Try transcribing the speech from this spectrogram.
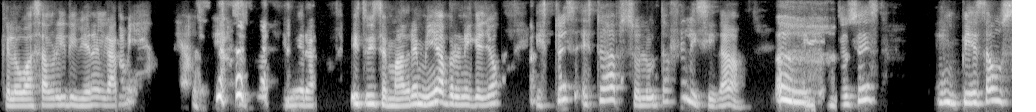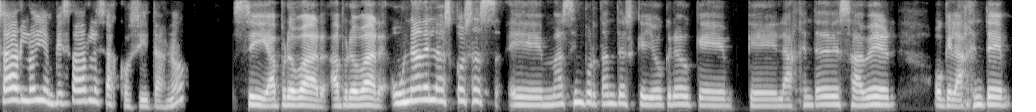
que lo vas a abrir y viene el gato, la esquinera. Y tú dices: "Madre mía, pero ni que yo". Esto es esto es absoluta felicidad. Eh, entonces, empieza a usarlo y empieza a darle esas cositas, ¿no? Sí, a probar, a probar. Una de las cosas, eh, más importantes que yo creo que que la gente debe saber, o que la gente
